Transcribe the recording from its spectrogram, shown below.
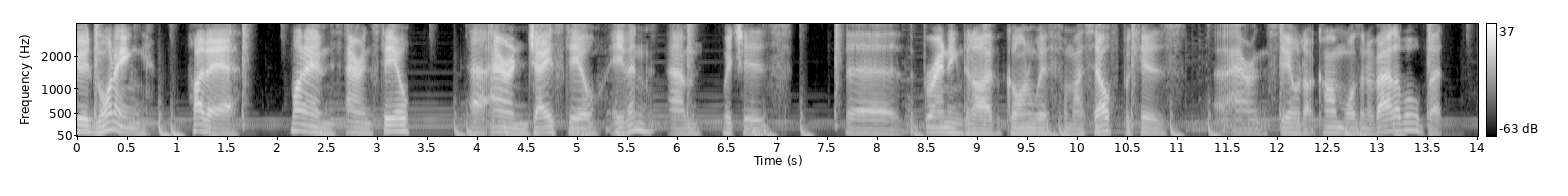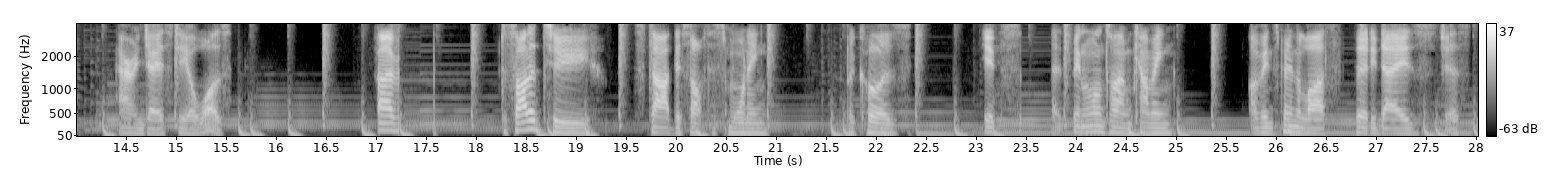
Good morning. Hi there. My name's Aaron Steele, uh, Aaron J. Steele, even, um, which is the, the, branding that I've gone with for myself because uh, aaronsteele.com wasn't available, but Aaron J. Steele was. I've decided to start this off this morning because it's it's been a long time coming. I've been spending the last 30 days just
